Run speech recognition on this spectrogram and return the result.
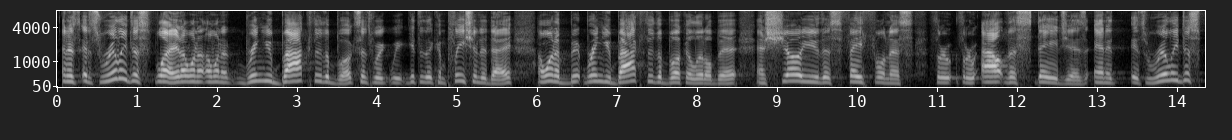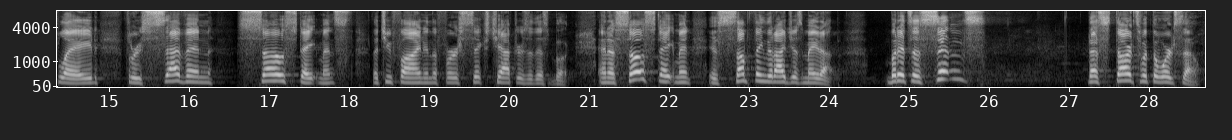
And it's, it's really displayed. I want to I wanna bring you back through the book since we, we get to the completion today. I want to b- bring you back through the book a little bit and show you this faithfulness through, throughout the stages. And it, it's really displayed through seven so statements that you find in the first six chapters of this book. And a so statement is something that I just made up, but it's a sentence that starts with the word so.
